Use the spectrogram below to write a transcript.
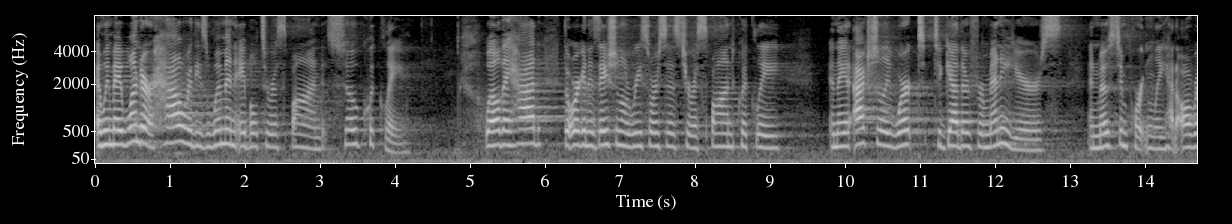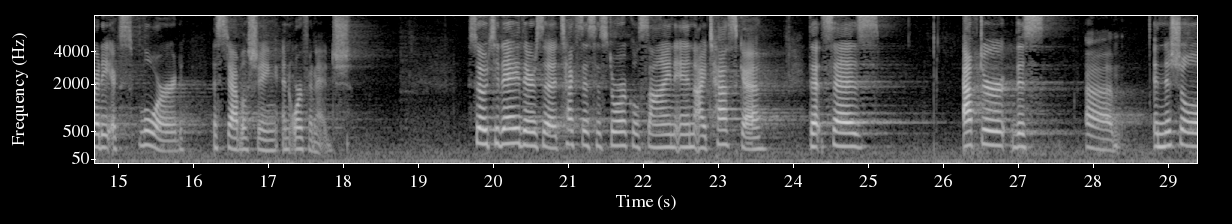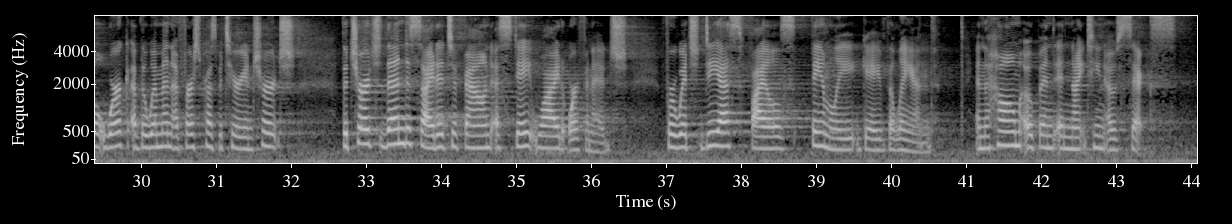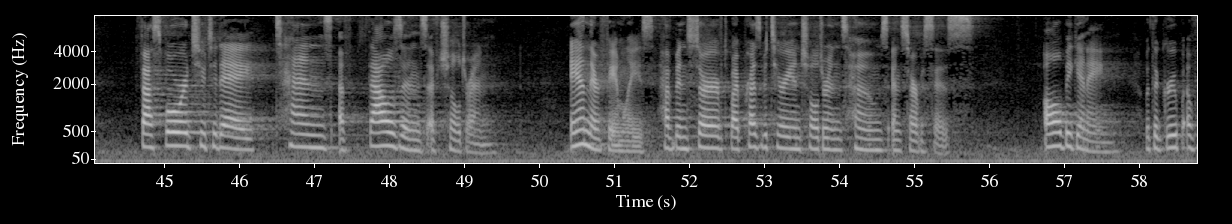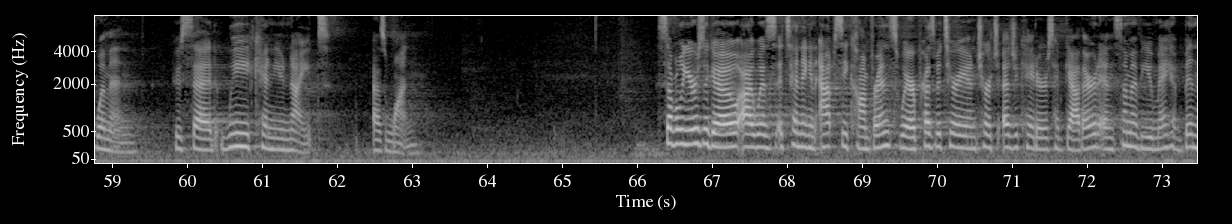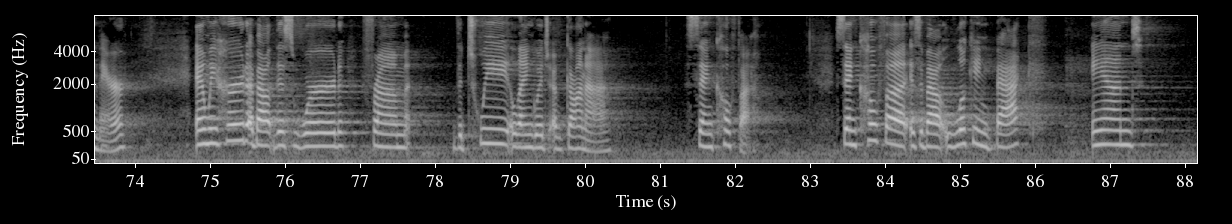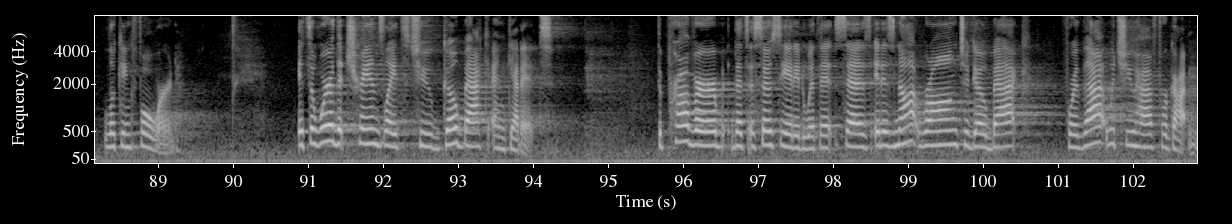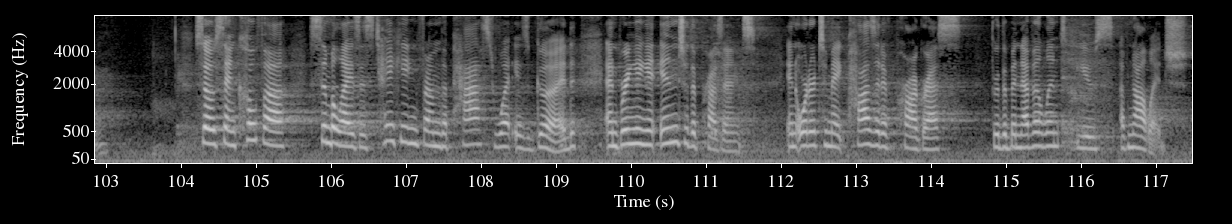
And we may wonder how were these women able to respond so quickly? Well, they had the organizational resources to respond quickly, and they had actually worked together for many years, and most importantly, had already explored establishing an orphanage. So today there's a Texas historical sign in Itasca that says, after this uh, initial work of the women of First Presbyterian Church, the church then decided to found a statewide orphanage for which D.S. Files' family gave the land. And the home opened in 1906. Fast forward to today, tens of thousands of children and their families have been served by Presbyterian Children's Homes and Services all beginning with a group of women who said, We can unite as one. Several years ago, I was attending an APCE conference where Presbyterian church educators had gathered, and some of you may have been there. And we heard about this word from the Twi language of Ghana, Sankofa. Sankofa is about looking back and looking forward. It's a word that translates to go back and get it. The proverb that's associated with it says, It is not wrong to go back for that which you have forgotten. So, Sankofa symbolizes taking from the past what is good and bringing it into the present in order to make positive progress through the benevolent use of knowledge.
